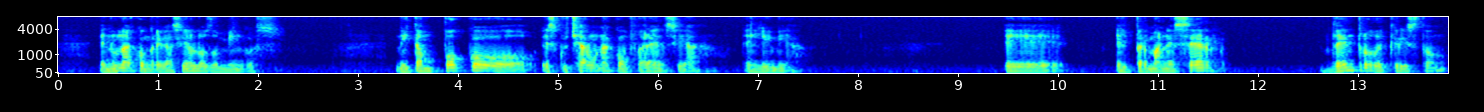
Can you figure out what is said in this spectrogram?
en una congregación los domingos. ni tampoco escuchar una conferencia en línea. Eh, el permanecer dentro de Cristo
